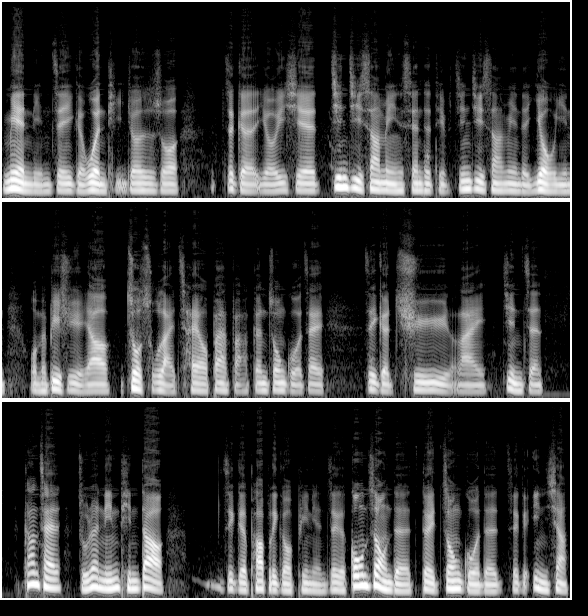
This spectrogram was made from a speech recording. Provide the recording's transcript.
面临这一个问题，就是说。这个有一些经济上面 incentive，经济上面的诱因，我们必须也要做出来，才有办法跟中国在这个区域来竞争。刚才主任您听到这个 public opinion，这个公众的对中国的这个印象，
